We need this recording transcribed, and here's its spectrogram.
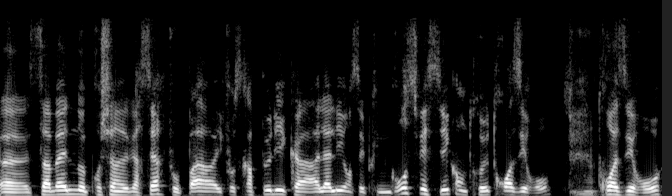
Euh, ça va être notre prochain adversaire. Il faut pas, il faut se rappeler qu'à l'aller on s'est pris une grosse fessée contre eux, 3-0, 3-0.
